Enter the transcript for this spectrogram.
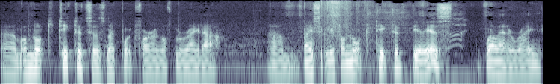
Um, I'm not detected, so there's no point firing off my radar. Um, basically, if I'm not detected, there he is, well out of range,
